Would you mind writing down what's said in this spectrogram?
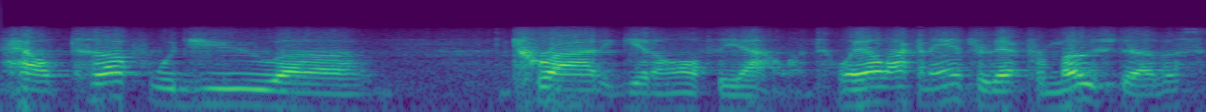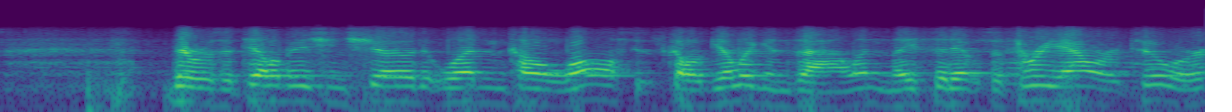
how tough would you uh, try to get off the island? Well, I can answer that for most of us. There was a television show that wasn't called Lost, it was called Gilligan's Island, and they said it was a three hour tour,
